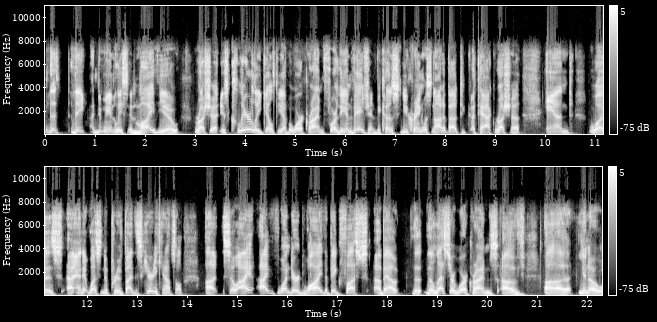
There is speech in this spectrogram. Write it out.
the the I mean, at least in my view, Russia is clearly guilty of a war crime for the invasion because Ukraine was not about to attack Russia, and was uh, and it wasn't approved by the Security Council. Uh, so I I've wondered why the big fuss about the, the lesser war crimes of uh, you know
